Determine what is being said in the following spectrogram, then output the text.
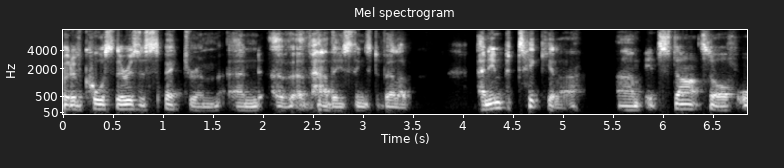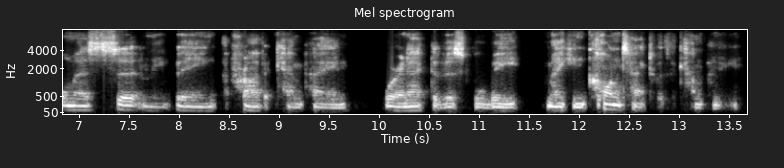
But of course, there is a spectrum and of, of how these things develop. And in particular, um, it starts off almost certainly being a private campaign where an activist will be making contact with the company.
